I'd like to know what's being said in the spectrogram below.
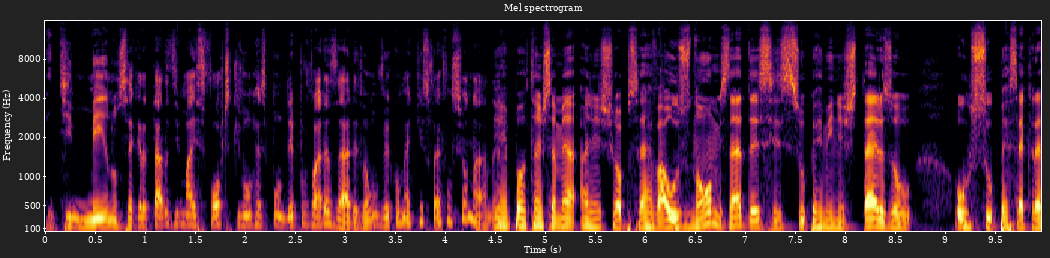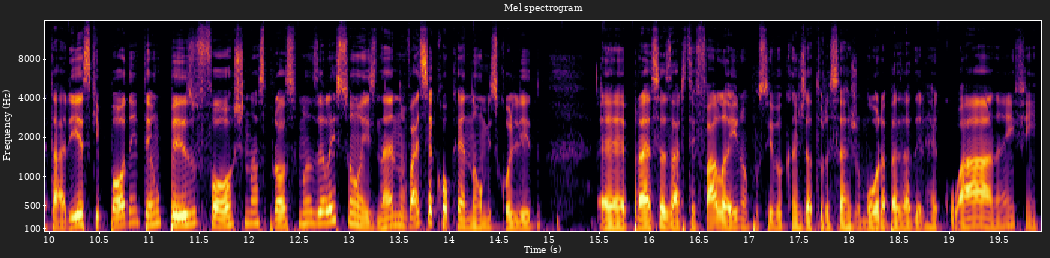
de menos secretários e mais fortes que vão responder por várias áreas. Vamos ver como é que isso vai funcionar, né? E é importante também a gente observar os nomes, né, desses super ministérios ou ou supersecretarias que podem ter um peso forte nas próximas eleições, né? Não vai ser qualquer nome escolhido é, para essas áreas. Você fala aí na possível candidatura Sérgio Moro, apesar dele recuar, né? Enfim,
